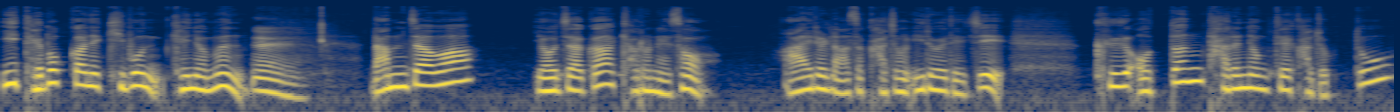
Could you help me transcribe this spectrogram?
이 대법관의 기본 개념은 네. 남자와 여자가 결혼해서 아이를 낳아서 가정을 이뤄야 되지 그 어떤 다른 형태의 가족도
